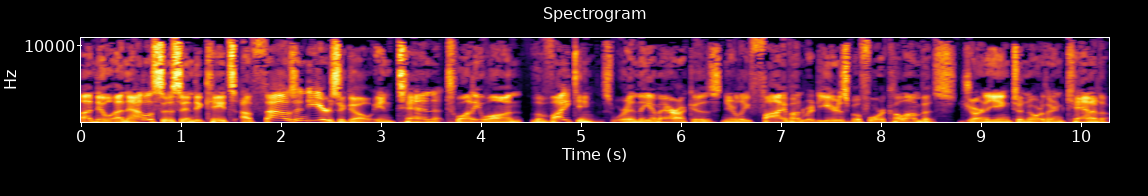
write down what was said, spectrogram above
A new analysis indicates a thousand years ago, in 1021, the Vikings were in the Americas nearly 500 years before Columbus, journeying to northern Canada.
